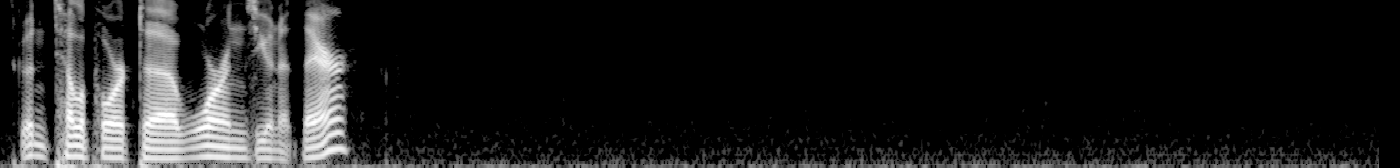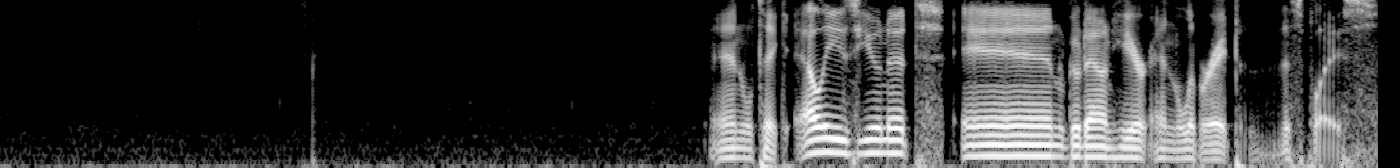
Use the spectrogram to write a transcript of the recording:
Let's go ahead and teleport uh, Warren's unit there. And we'll take Ellie's unit and we'll go down here and liberate this place.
